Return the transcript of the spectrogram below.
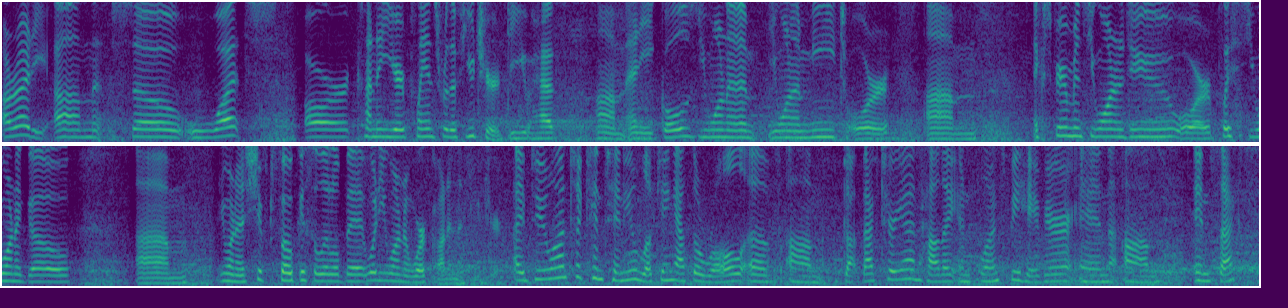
Alrighty. Um, so what are kind of your plans for the future? Do you have um, any goals you wanna you wanna meet, or um, experiments you want to do, or places you want to go? Um, you want to shift focus a little bit. What do you want to work on in the future? I do want to continue looking at the role of um, gut bacteria and how they influence behavior in um, insects,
